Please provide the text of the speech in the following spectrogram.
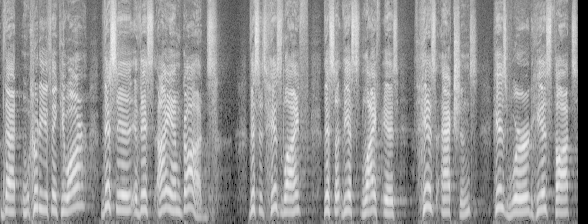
that who do you think you are? This is this I am God's. This is his life. This, uh, this life is his actions his word, His thoughts.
